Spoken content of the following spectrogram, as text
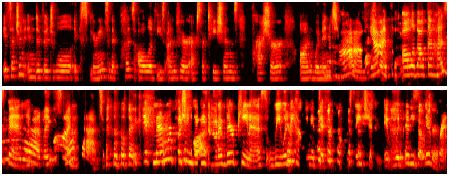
it's such an individual experience and it puts all of these unfair expectations pressure on women yeah, yeah it's all about the husband yeah, like that like if men were pushing babies out of their penis we would be having a different conversation it would be so different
